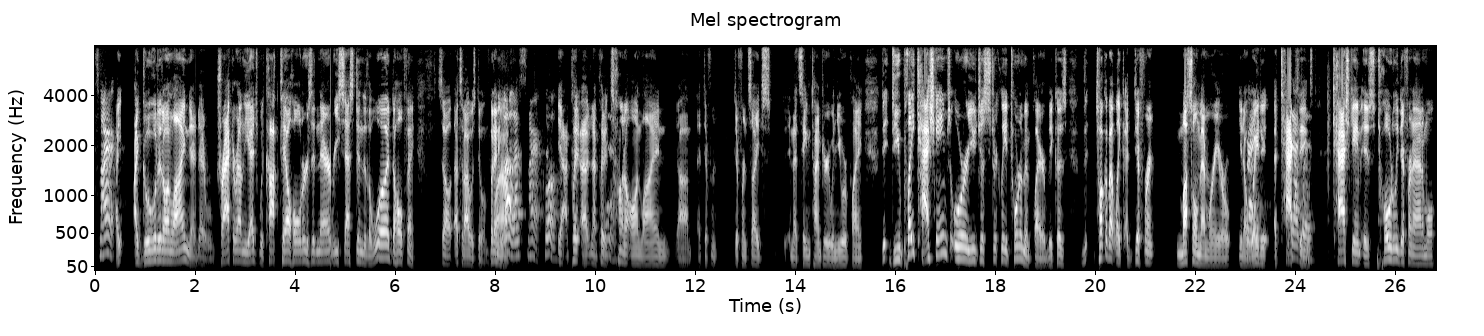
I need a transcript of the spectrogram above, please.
Smart. I, I googled it online had a track around the edge with cocktail holders in there recessed into the wood the whole thing so that's what i was doing but anyway wow, that's smart. Cool. yeah, I played uh, and I played Yeah. a ton of online um, at different different sites in that same time period when you were playing. D- do you play cash games or are you just strictly a tournament player? Because th- talk about like a different muscle memory or you know way to attack Exactly. things. Cash game is totally different animal.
